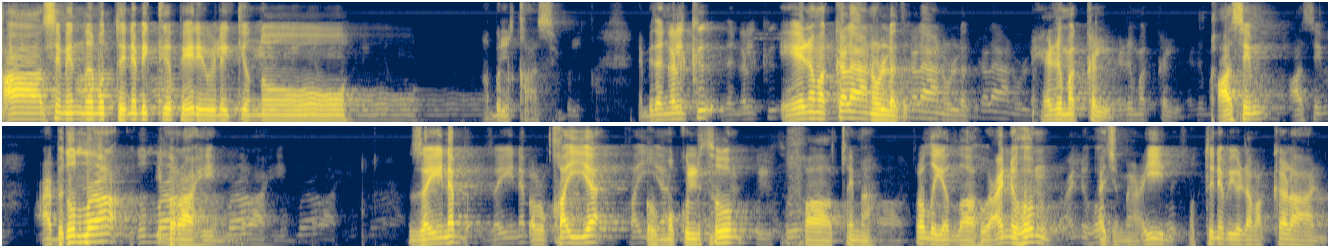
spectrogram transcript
ഖാസിം എന്ന് മുത്തുനബിക്ക് പേര് വിളിക്കുന്നു. അബുൽ ഖാസിം. നബിതങ്ങൾക്ക് ഏഴ് മക്കളാണുള്ളത്. ഏഴ് മക്കൾ. ഖാസിം അബ്ദുല്ല ഇബ്രാഹിം. സൈനബ് റുഖയ്യ ഉമ്മു കുൽസൂം ഫാത്തിമ റളിയല്ലാഹു അൻഹും. അജ്മഈൻ മുത്തുനബിയുടെ മക്കളാണ്.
